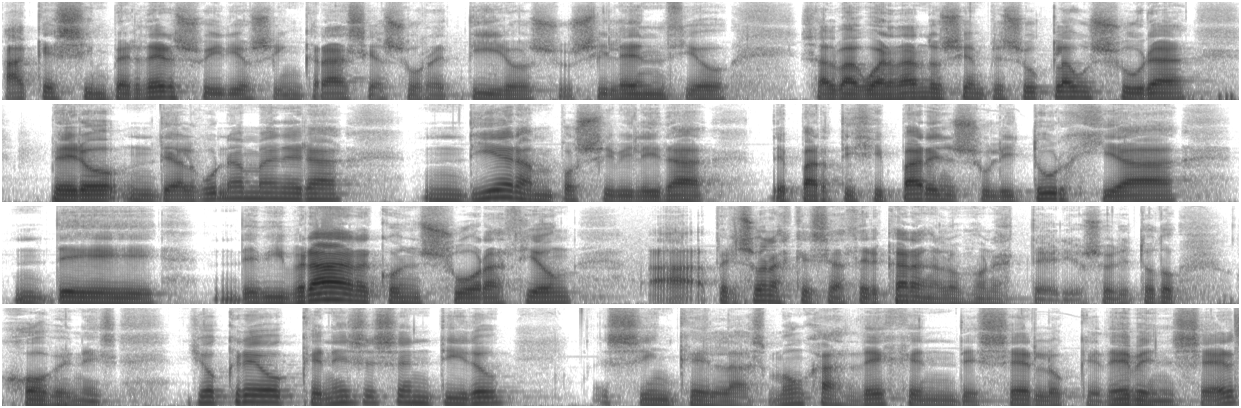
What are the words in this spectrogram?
a que sin perder su idiosincrasia, su retiro, su silencio, salvaguardando siempre su clausura, pero de alguna manera dieran posibilidad de participar en su liturgia, de, de vibrar con su oración a personas que se acercaran a los monasterios, sobre todo jóvenes. Yo creo que en ese sentido, sin que las monjas dejen de ser lo que deben ser,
